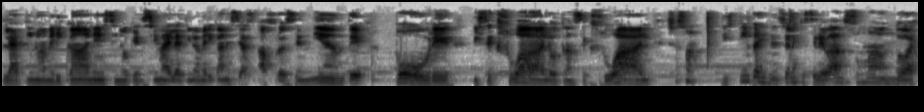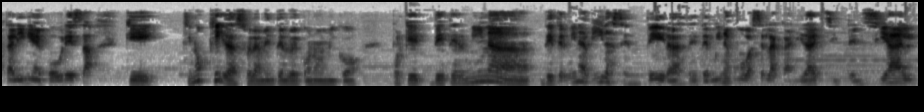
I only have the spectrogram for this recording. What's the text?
latinoamericano, sino que encima de latinoamericano seas afrodescendiente, pobre, bisexual o transexual. Ya son distintas dimensiones que se le van sumando a esta línea de pobreza que, que no queda solamente en lo económico, porque determina, determina vidas enteras, determina cómo va a ser la calidad existencial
